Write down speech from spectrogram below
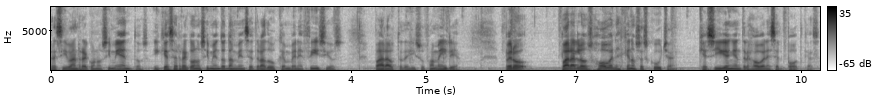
reciban reconocimientos y que ese reconocimiento también se traduzca en beneficios para ustedes y su familia. Pero para los jóvenes que nos escuchan, que siguen entre jóvenes el podcast,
